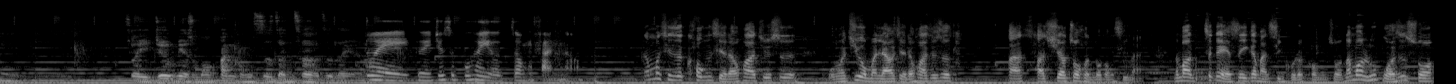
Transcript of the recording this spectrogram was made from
嗯，所以就没有什么办公室政策之类的。，对对，就是不会有这种烦恼。那么其实空姐的话，就是我们据我们了解的话，就是她她需要做很多东西嘛。那么这个也是一个蛮辛苦的工作。那么如果是说，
